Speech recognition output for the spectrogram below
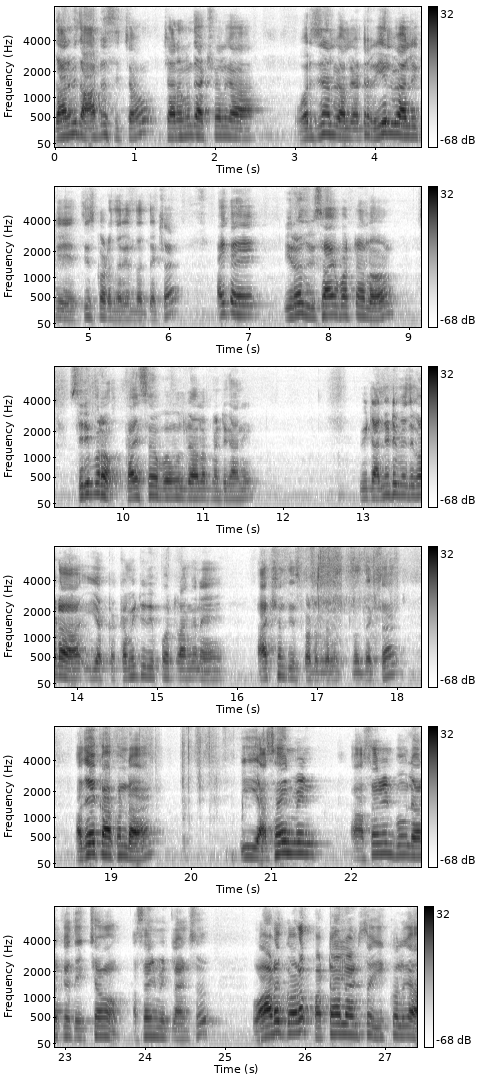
దాని మీద ఆర్డర్స్ ఇచ్చాము చాలా మంది యాక్చువల్గా ఒరిజినల్ వాల్యూ అంటే రియల్ వాల్యూకి తీసుకోవడం జరిగింది అధ్యక్ష. అయితే ఈరోజు విశాఖపట్నంలో సిరిపురం క్రైస్తవ భూముల డెవలప్మెంట్ కానీ వీటన్నిటి మీద కూడా ఈ యొక్క కమిటీ రిపోర్ట్ రాగానే యాక్షన్ తీసుకోవడం జరుగుతుంది అధ్యక్ష. అదే కాకుండా ఈ అసైన్మెంట్ అసైన్మెంట్ భూములు ఎవరికైతే ఇచ్చామో అసైన్మెంట్ ల్యాండ్స్ వాడకు కూడా పట్టా ల్యాండ్స్తో ఈక్వల్గా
